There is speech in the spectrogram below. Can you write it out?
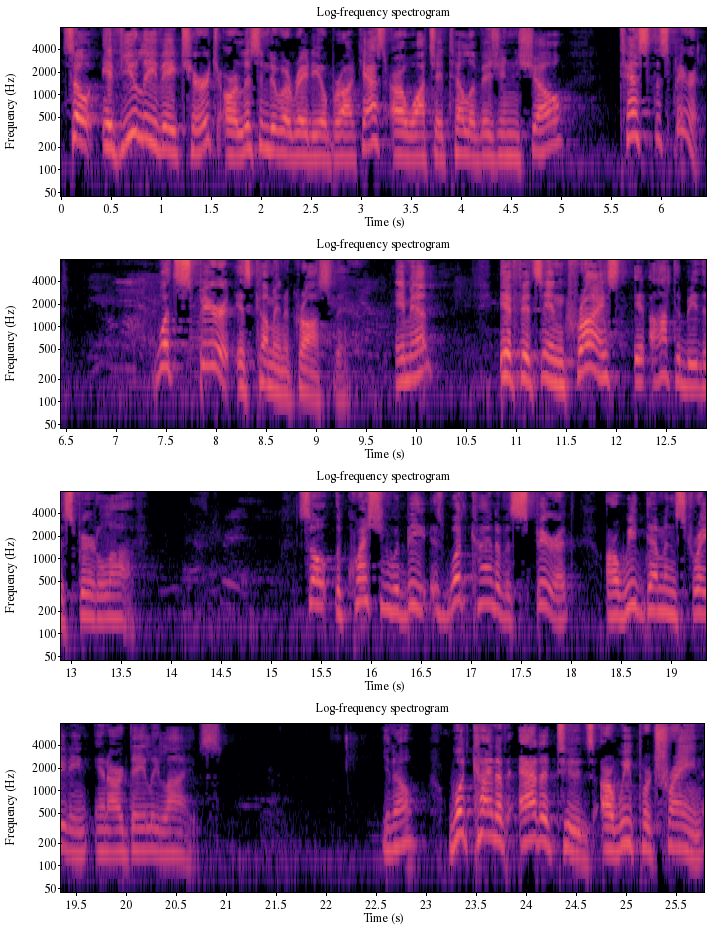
So if you leave a church or listen to a radio broadcast or watch a television show, test the spirit. What spirit is coming across there? Amen? If it's in Christ, it ought to be the spirit of love. So the question would be is what kind of a spirit are we demonstrating in our daily lives? You know, what kind of attitudes are we portraying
